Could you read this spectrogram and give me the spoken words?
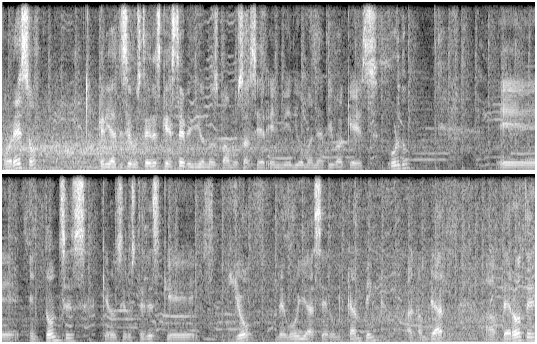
por eso, quería decir a ustedes que este video nos vamos a hacer en mi idioma nativa que es Urdu. Eh, entonces, quiero decir a ustedes que yo me voy a hacer un camping, a campear a Perote,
